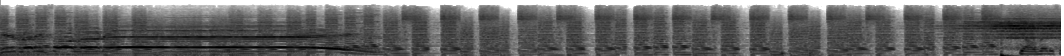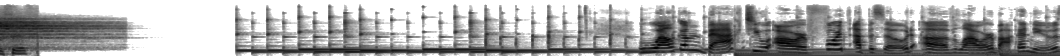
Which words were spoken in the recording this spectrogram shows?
get ready for learning. Y'all ready for fifth? Welcome back to our fourth episode of Lauer Baca News.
